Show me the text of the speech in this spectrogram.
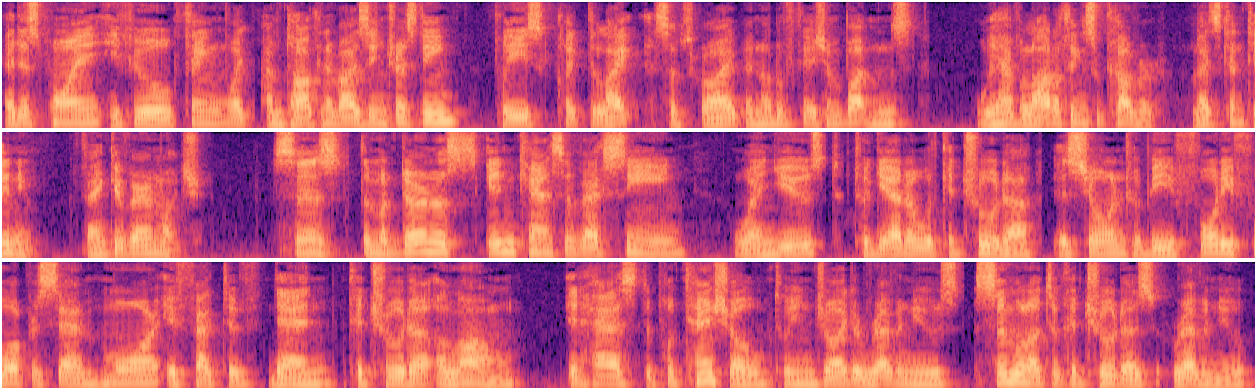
At this point, if you think what I'm talking about is interesting, please click the like, subscribe, and notification buttons. We have a lot of things to cover. Let's continue. Thank you very much. Since the Moderna skin cancer vaccine, when used together with Keytruda, is shown to be 44% more effective than Keytruda alone, it has the potential to enjoy the revenues similar to Keytruda's revenue,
